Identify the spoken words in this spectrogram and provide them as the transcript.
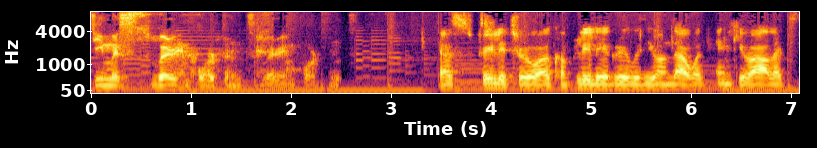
Team is very important very important. That's really true. I completely agree with you on that one. Thank you alex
